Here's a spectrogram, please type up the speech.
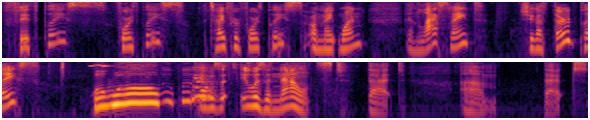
fifth place, fourth place, a tie for fourth place on night one, and last night she got third place. Woo woo! Woo, woo. It was it was announced that um, that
